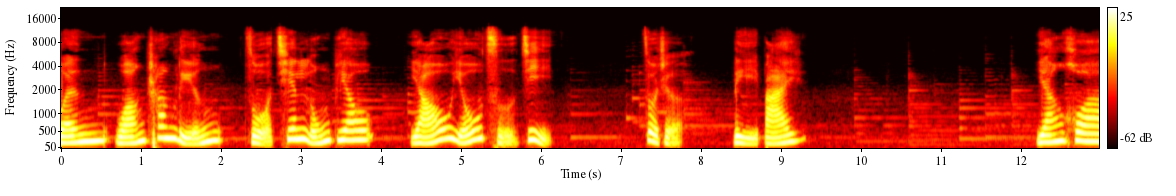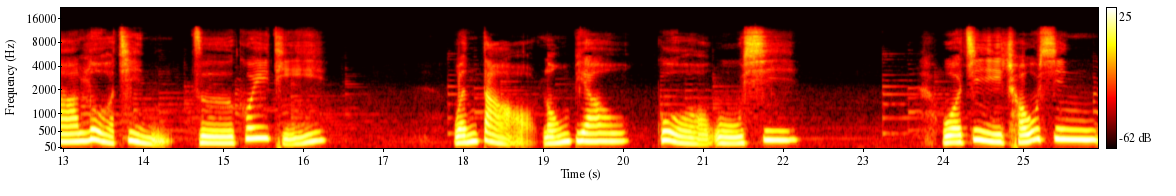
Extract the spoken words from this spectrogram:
闻王昌龄左迁龙标，遥有此寄。作者：李白。杨花落尽子规啼，闻道龙标过五溪。我寄愁心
